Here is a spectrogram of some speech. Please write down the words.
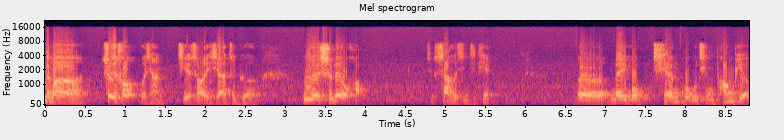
那么最后，我想介绍一下这个五月十六号，就上个星期天，呃，美国前国务卿 Pompeo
